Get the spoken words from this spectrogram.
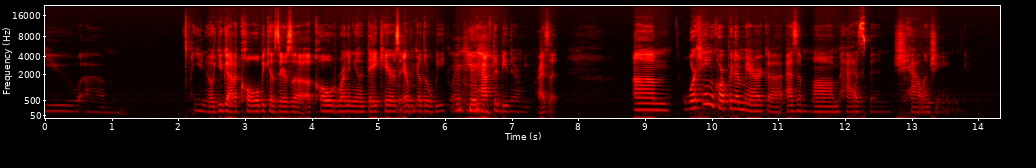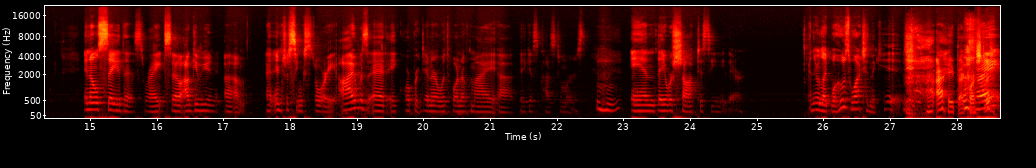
you, um, you know, you got a cold because there's a, a cold running in the daycares every other week. Like you have to be there and be present. Um, working in corporate America as a mom has been challenging. And I'll say this, right? So I'll give you an, um, an interesting story. I was at a corporate dinner with one of my uh, biggest customers, and they were shocked to see me there. And they're like, "Well, who's watching the kids?" I hate that question. right?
